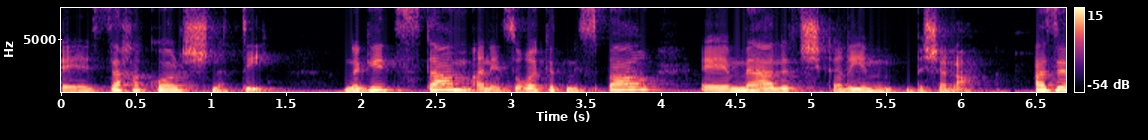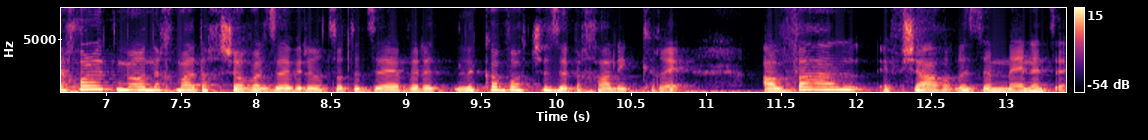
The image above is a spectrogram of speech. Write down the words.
אה, סך הכל שנתי. נגיד סתם אני זורקת מספר אה, 100 אלף שקלים בשנה. אז זה יכול להיות מאוד נחמד לחשוב על זה ולרצות את זה ולקוות שזה בכלל יקרה, אבל אפשר לזמן את זה.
